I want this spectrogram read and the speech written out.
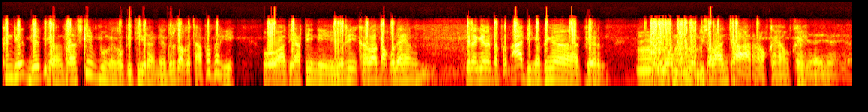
Kan dia dia tinggal transkrip gue gak kepikiran ya. Terus aku catat lagi. Oh hati-hati nih. Jadi kalau tak kuliah yang kira-kira dapat A diingat-ingat biar Hmm. ngomong bisa lancar. Oke oke. Iya, iya, iya.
